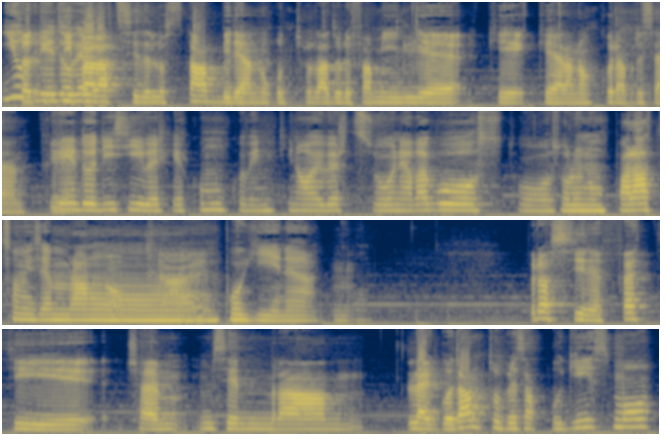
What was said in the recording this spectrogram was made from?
Io cioè, credo tutti che... i palazzi dello stabile hanno controllato le famiglie che, che erano ancora presenti. Credo di sì, perché comunque 29 persone ad agosto solo in un palazzo mi sembrano Ok. un pochine. Ecco. Mm. Però sì, in effetti, cioè, mi sembra... Leggo tanto presapochismo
